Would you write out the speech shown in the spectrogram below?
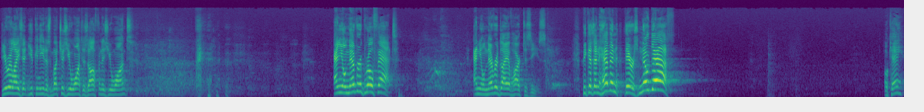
Do you realize that you can eat as much as you want, as often as you want? and you'll never grow fat. And you'll never die of heart disease. Because in heaven, there's no death. Okay?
